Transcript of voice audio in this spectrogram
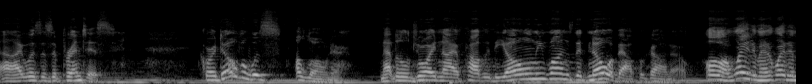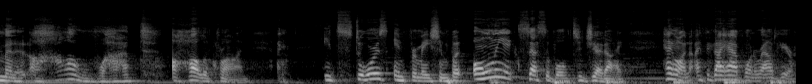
I was his apprentice. Cordova was a loner. That little droid and I are probably the only ones that know about Bogano. Hold on, wait a minute, wait a minute. A hollow what? A holocron. It stores information, but only accessible to Jedi. Hang on, I think I have one around here.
